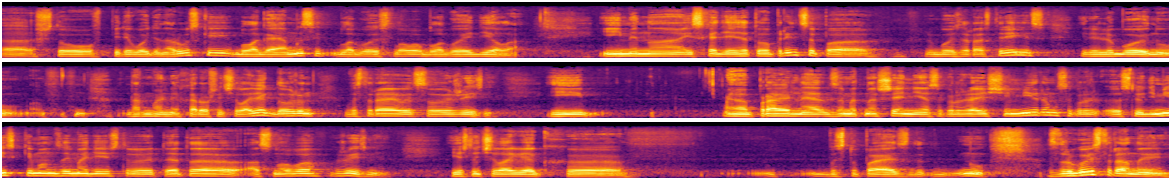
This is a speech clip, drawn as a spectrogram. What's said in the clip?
Э, что в переводе на русский «благая мысль, благое слово, благое дело». И именно исходя из этого принципа любой зарастреец или любой ну, нормальный, хороший человек должен выстраивать свою жизнь. И э, правильное взаимоотношение с окружающим миром, с, окруж... с людьми, с кем он взаимодействует, это основа жизни. Если человек э, выступает, ну, с другой стороны,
